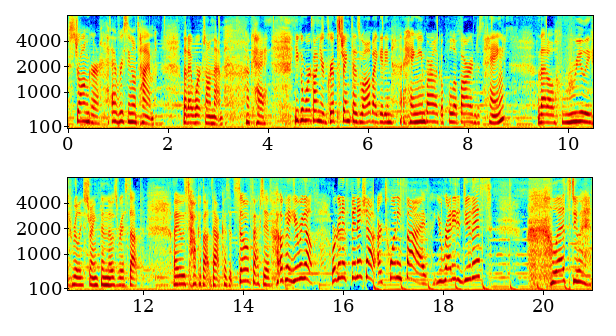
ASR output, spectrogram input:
stronger every single time that I worked on them. Okay, you can work on your grip strength as well by getting a hanging bar, like a pull-up bar and just hang. That'll really, really strengthen those wrists up. I always talk about that because it's so effective. Okay, here we go. We're gonna finish out our 25. You ready to do this? Let's do it.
